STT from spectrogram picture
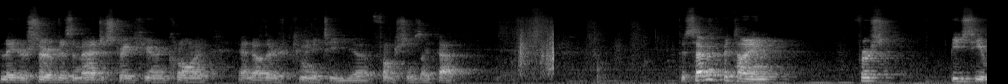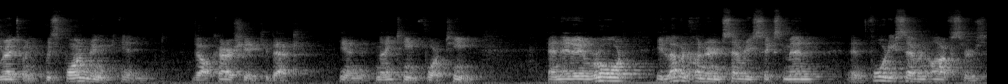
later served as a magistrate here in Kelowna and other community uh, functions like that. The 7th Battalion, 1st BC Regiment, was formed in, in Valcartier, Quebec in 1914 and it enrolled 1,176 men and 47 officers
